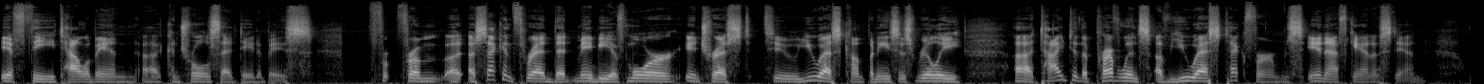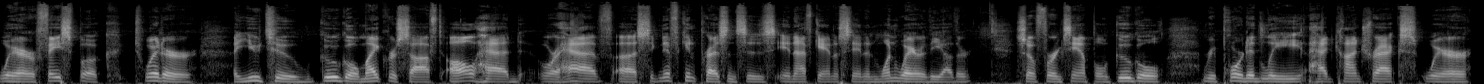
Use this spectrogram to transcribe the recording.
if the Taliban uh, controls that database from a, a, second thread that may be of more interest to U.S. companies is really uh, tied to the prevalence of U.S. tech firms in Afghanistan, where Facebook, Twitter, uh, YouTube, Google, Microsoft all had or have uh, significant presences in Afghanistan in one way or the other. So, for example, Google reportedly had contracts where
